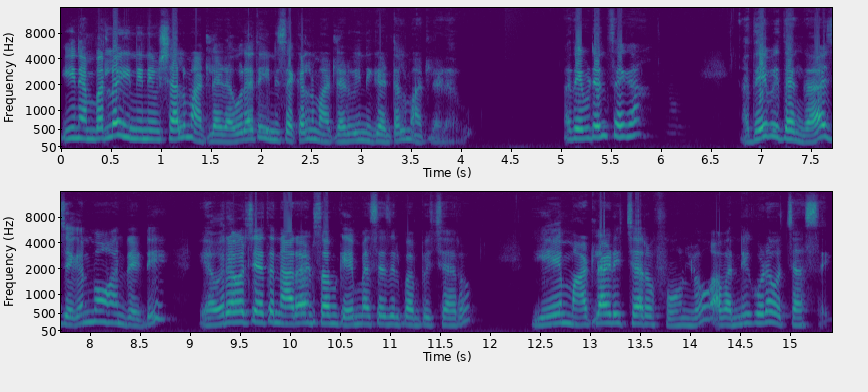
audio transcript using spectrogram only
ఈ నెంబర్లో ఇన్ని నిమిషాలు మాట్లాడావు లేకపోతే ఇన్ని సెకండ్లు మాట్లాడావు ఇన్ని గంటలు మాట్లాడావు. అది ఎవిడెన్సేగా అదేవిధంగా జగన్మోహన్ రెడ్డి ఎవరెవరి చేత నారాయణ స్వామికి ఏం మెసేజ్లు పంపించారో? ఏం మాట్లాడిచ్చారో ఫోన్లో అవన్నీ కూడా వచ్చేస్తాయి.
